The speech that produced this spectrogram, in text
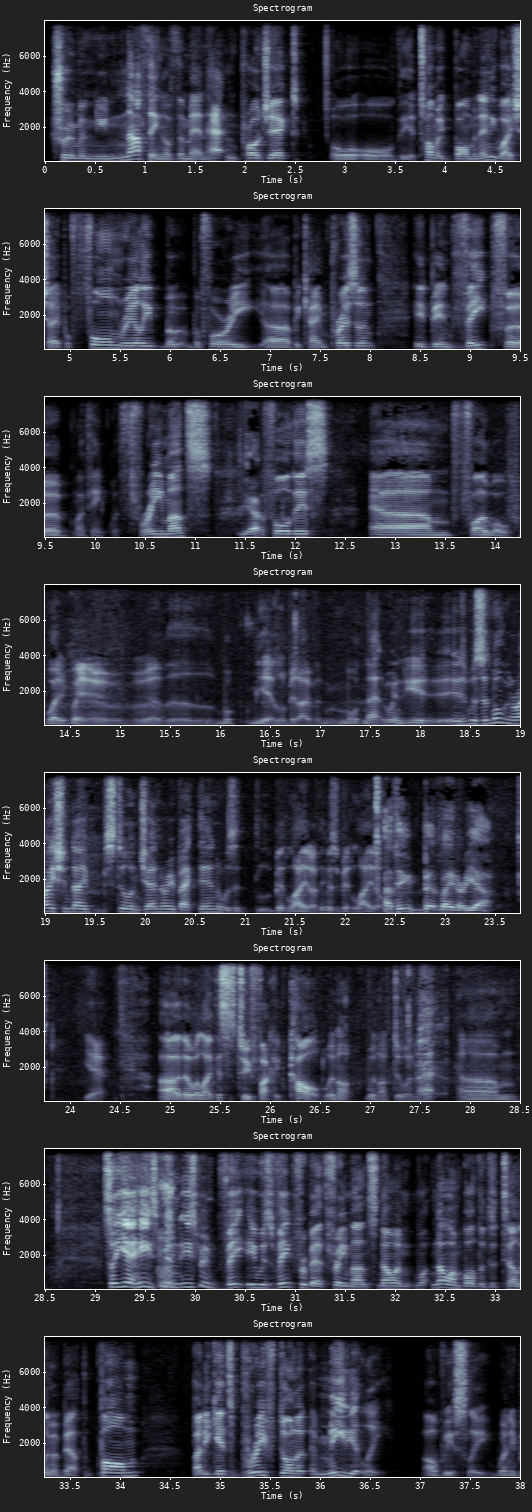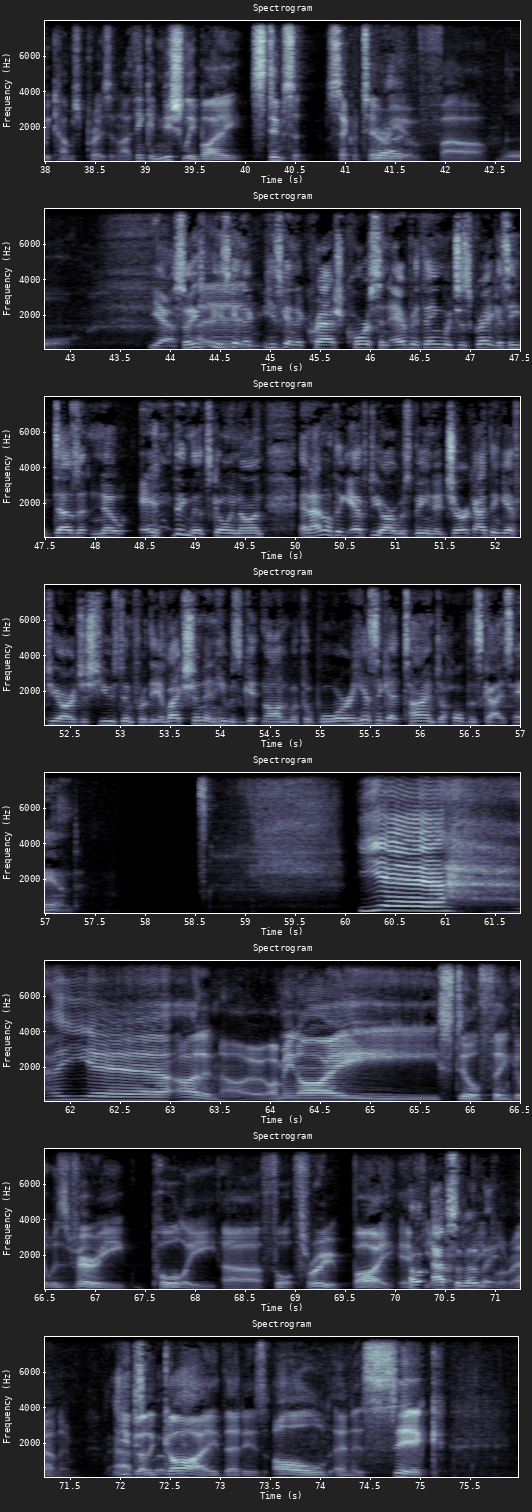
Truman knew nothing of the Manhattan Project or, or the atomic bomb in any way, shape, or form, really, b- before he uh, became president. He'd been Veep for, I think, what, three months Yep. before this. Um, five, well, wait, wait, uh, uh, yeah, a little bit over more than that. When you, it was inauguration day still in January back then, or was it a bit later? I think it was a bit later. I think a bit later, yeah. Yeah, uh, they were like, "This is too fucking cold. We're not. We're not doing that." Um, so yeah, he's been he's been he was Veep for about three months. No one no one bothered to tell him about the bomb, but he gets briefed on it immediately. Obviously, when he becomes president, I think initially by Stimson, Secretary Right. of uh, War. Yeah, so he's, he's getting a, he's getting a crash course in everything, which is great because he doesn't know anything that's going on. And I don't think FDR was being a jerk. I think FDR just used him for the election, and he was getting on with the war. He hasn't got time to hold this guy's hand. Yeah, yeah, I don't know. I mean, I still think it was very poorly uh, thought through by FDR Oh, absolutely. people around him. You've got a guy that is old and is sick.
